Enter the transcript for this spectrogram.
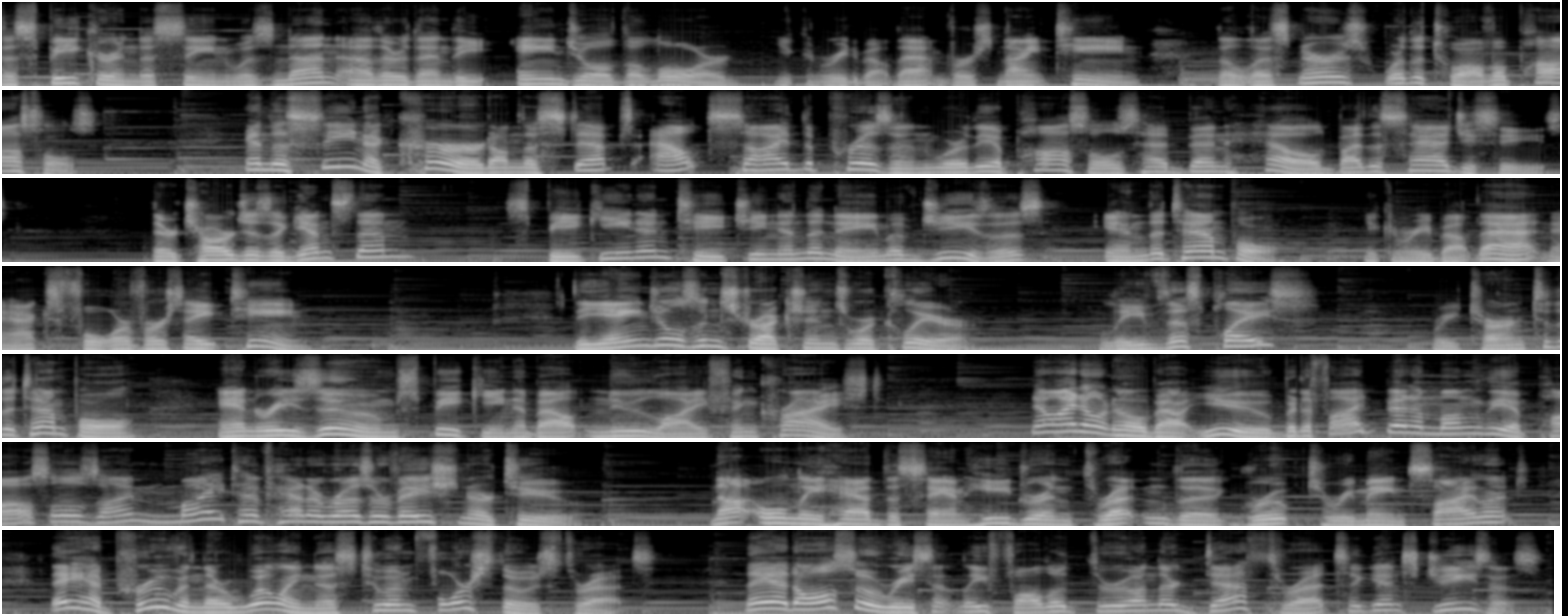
The speaker in the scene was none other than the angel of the Lord. You can read about that in verse 19. The listeners were the 12 apostles. And the scene occurred on the steps outside the prison where the apostles had been held by the Sadducees. Their charges against them? Speaking and teaching in the name of Jesus in the temple. You can read about that in Acts 4, verse 18. The angel's instructions were clear leave this place, return to the temple, and resume speaking about new life in Christ. Now, I don't know about you, but if I'd been among the apostles, I might have had a reservation or two. Not only had the Sanhedrin threatened the group to remain silent, they had proven their willingness to enforce those threats. They had also recently followed through on their death threats against Jesus.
